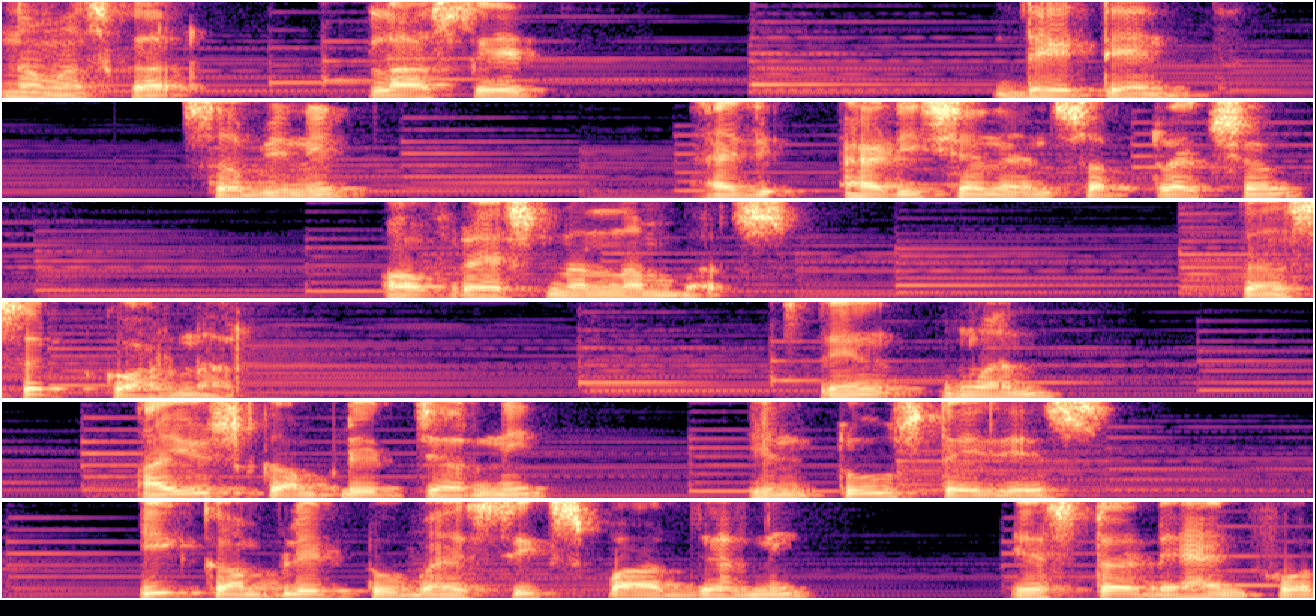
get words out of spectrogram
नमस्कार क्लास एट डे टेंथ सब यूनिट addition and subtraction of rational numbers concept corner scene 1 ayush complete journey in two stages he complete 2 by 6 part journey yesterday and 4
